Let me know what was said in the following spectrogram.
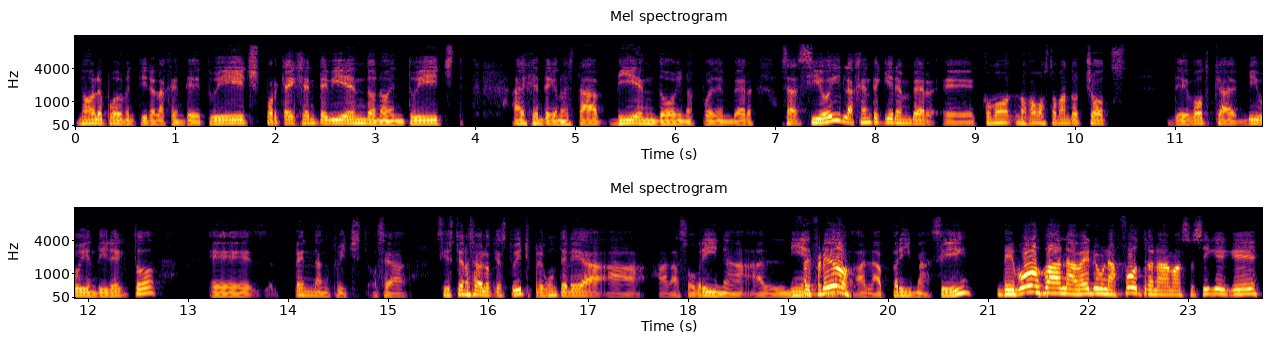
no le puedo mentir a la gente de Twitch porque hay gente viéndonos en Twitch hay gente que nos está viendo y nos pueden ver o sea si hoy la gente quiere ver eh, cómo nos vamos tomando shots de vodka en vivo y en directo eh, prendan Twitch. O sea, si usted no sabe lo que es Twitch, pregúntele a, a, a la sobrina, al nieto, Alfredo, a la prima, ¿sí? De vos van a ver una foto nada más, así que, que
